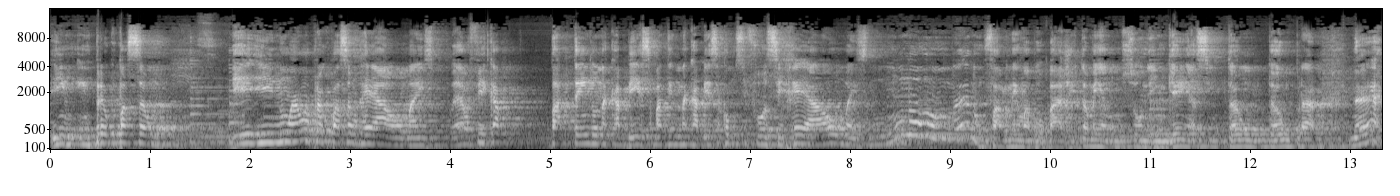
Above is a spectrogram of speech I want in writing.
em, em preocupação. E, e não é uma preocupação real, mas ela fica batendo na cabeça, batendo na cabeça como se fosse real, mas não, não, não, eu não falo nenhuma bobagem, também eu não sou ninguém assim tão, tão pra, né,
